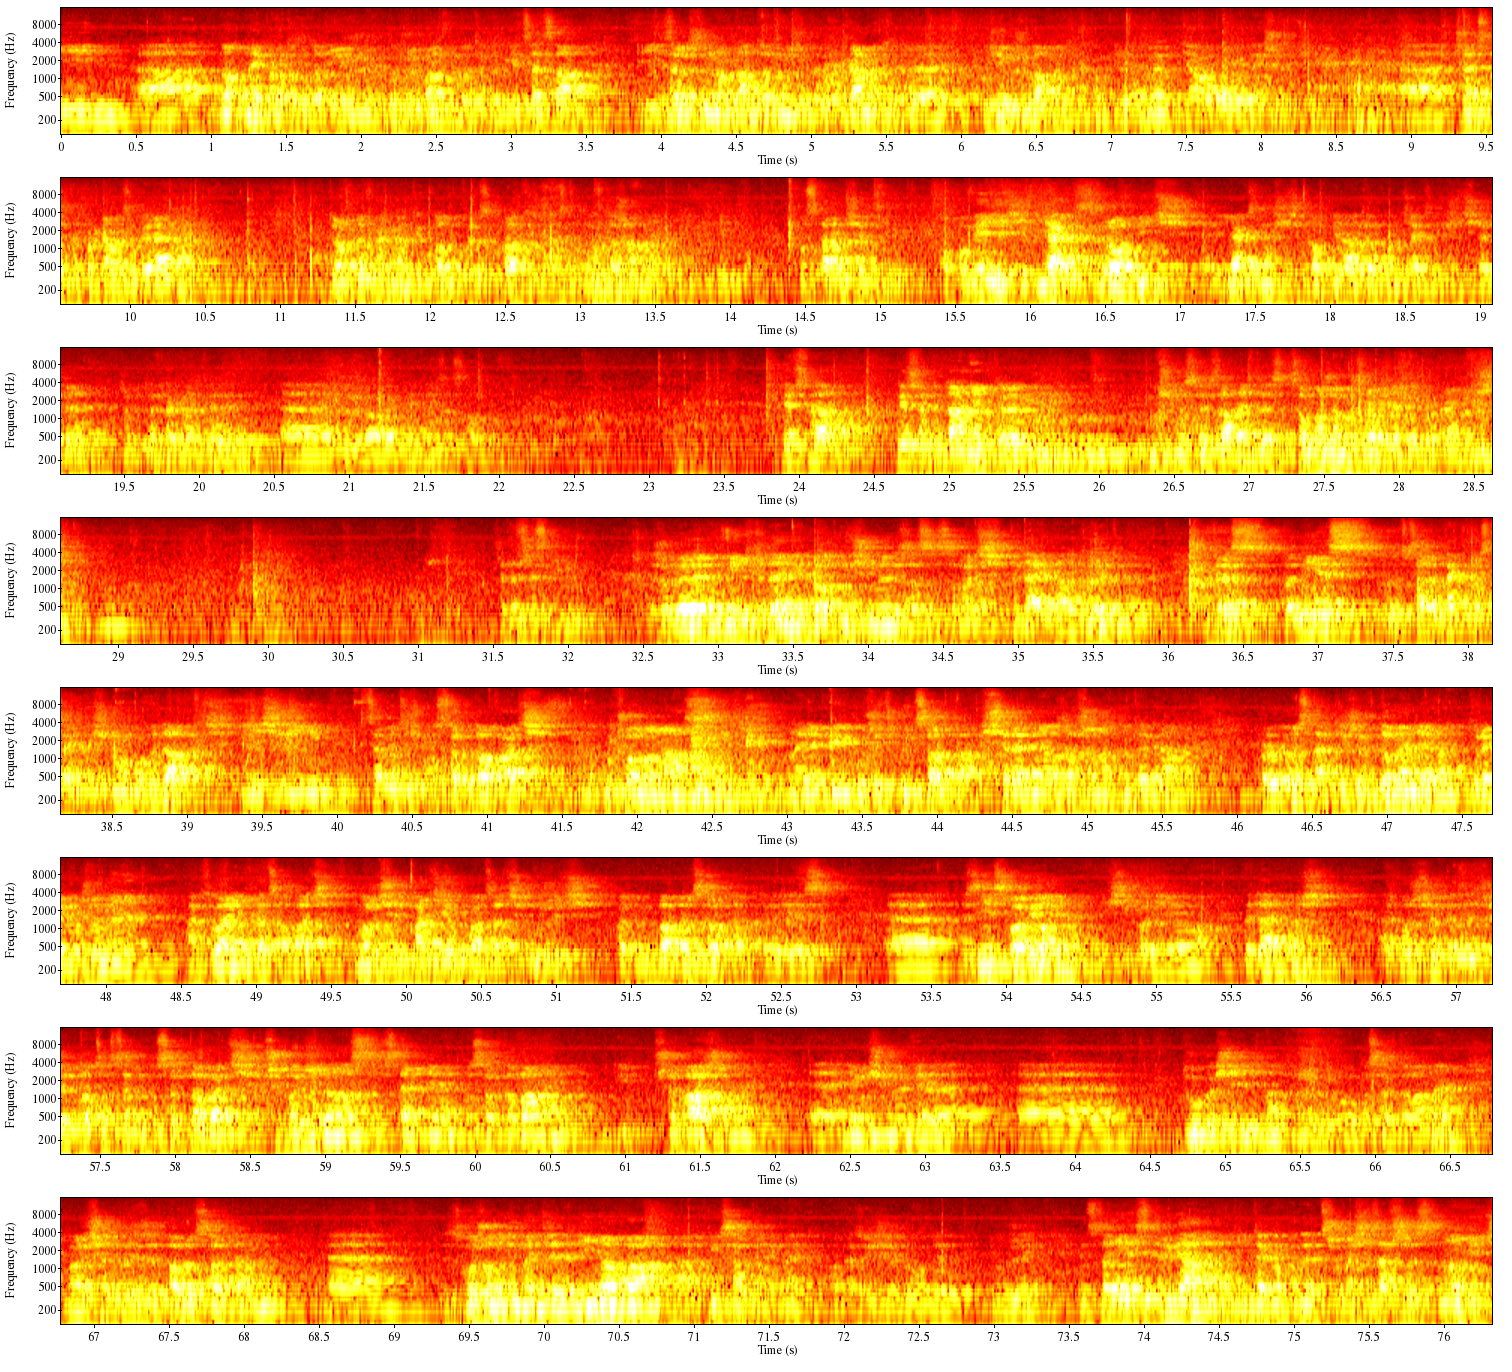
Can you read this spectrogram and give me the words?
i e, no, najprawdopodobniej uży- używamy do tego GCC-a i zależy nam na tym, żeby programy, które później używamy, które kompilujemy, działały jak najszybciej. E, często te programy zawierają drobne fragmenty kodu, które są bardzo często powtarzane. Postaram się opowiedzieć, jak zrobić, jak zmusić kompilator, bądź jak zmusić siebie, żeby te fragmenty e, zużywały jak najmniej zasobów. Pierwsza, pierwsze pytanie, które musimy sobie zadać, to jest, co możemy zrobić jako programiści. Przede wszystkim, żeby mieć wydajny kod, musimy zastosować wydajne algorytmy. I teraz to nie jest wcale tak proste, jakby się mogło wydawać. Jeśli chcemy coś posortować, uczono nas, najlepiej użyć quicksorta. Średnio zawsze na tym wygramy. Problem jest taki, że w domenie, na której możemy aktualnie pracować, może się bardziej opłacać użyć choćby bubble sorta, który jest e, zniesławiony, jeśli chodzi o wydajność, ale może się okazać, że to, co chcemy posortować, przychodzi do nas wstępnie posortowane i przeważnie nie musimy wiele e, długo siedzieć na tym, żeby było posortowane. Może się okazać, że bubble sortem e, złożoność będzie liniowa, a quicksortem jednak okazuje się, że byłoby dłużej. Więc to nie jest trywialne i tak naprawdę trzeba się zawsze zastanowić,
